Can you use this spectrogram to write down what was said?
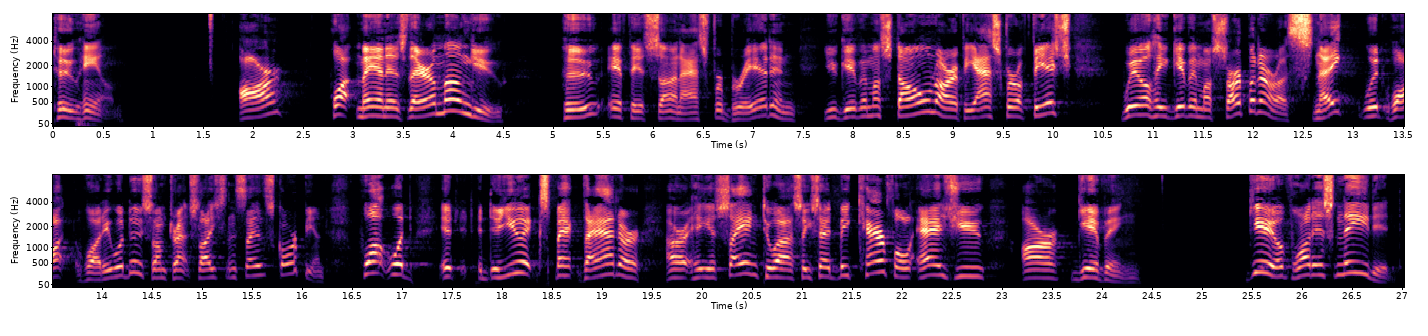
to him. Or, what man is there among you who, if his son asks for bread and you give him a stone, or if he asks for a fish, Will he give him a serpent or a snake? Would what what he would do? Some translations say scorpion. What would it, do you expect that? Or or he is saying to us, he said, Be careful as you are giving. Give what is needed.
